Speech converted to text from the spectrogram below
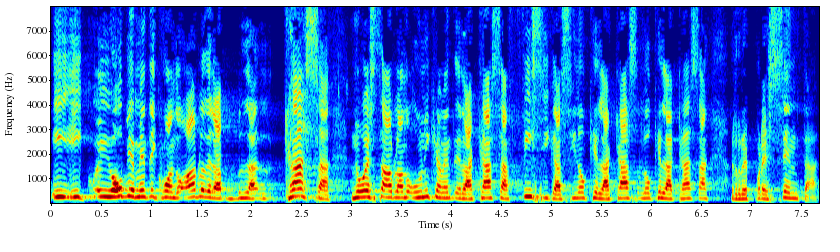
Y, obviamente cuando habla de la, casa, no está hablando únicamente de la casa física, sino que la casa, lo que la casa representa,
